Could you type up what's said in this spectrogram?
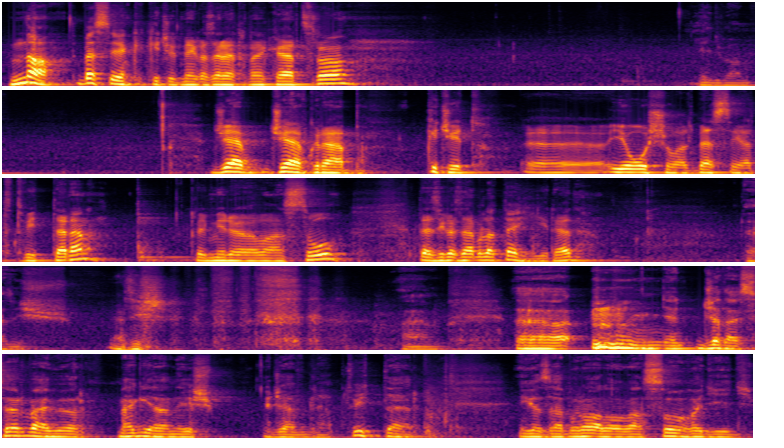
Na, beszéljünk egy kicsit még az Electronic Arts-ról. Így van. Jeff, Jeff Grubb kicsit jósolt, beszélt Twitteren, hogy miről van szó, de ez igazából a te híred. Ez is. Ez is. Nem. Uh, Jedi Survivor megjelenés, Jeff Grubb Twitter. Igazából arról van szó, hogy így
